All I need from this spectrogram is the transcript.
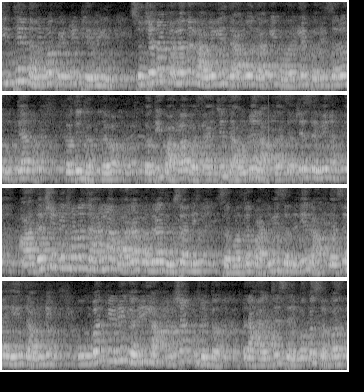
तिथे धर्मपेटी ठेवली. सूचना फलक लावली जागोजागी भरले परिसर उद्यान. कधी धबधबा कधी बाबा बसायचे जाऊन रामदासाच्या सेवेनं. आदर्श निर्माण झाला बारा पंधरा दिवसांनी. समर्थ पाठवी सदनी रामदासा हे जाऊन उंबरकेडी घरी लहानशा कुठेत राहायचे सेवक समर्थ.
